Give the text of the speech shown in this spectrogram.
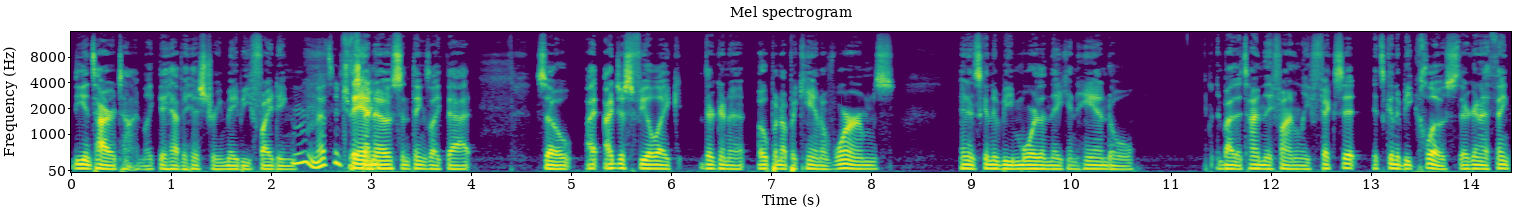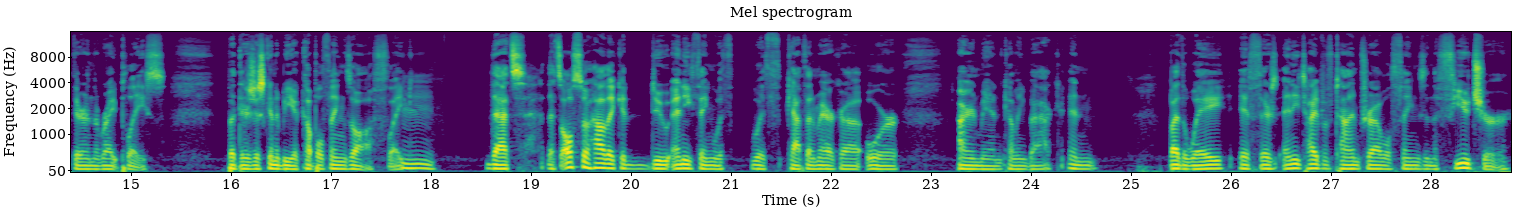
the entire time. Like they have a history, maybe fighting Hmm, that's interesting. Thanos and things like that. So I, I just feel like they're gonna open up a can of worms and it's gonna be more than they can handle. And by the time they finally fix it, it's gonna be close. They're gonna think they're in the right place. But there's just gonna be a couple things off. Like Mm. that's that's also how they could do anything with, with Captain America or Iron Man coming back. And by the way, if there's any type of time travel things in the future,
